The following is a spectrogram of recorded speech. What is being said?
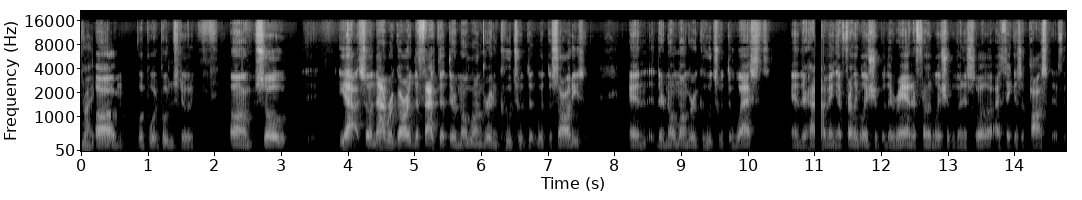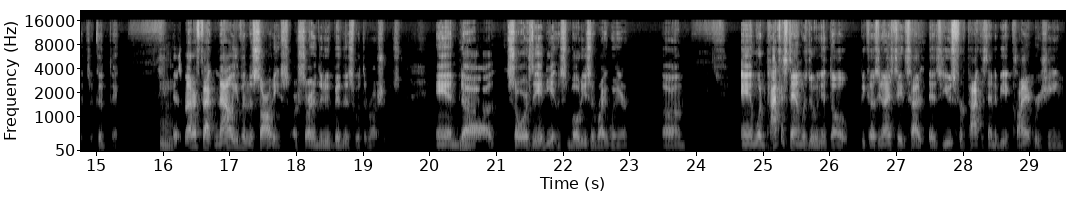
Right. Um, what, what Putin's doing. Um, so, yeah, so in that regard, the fact that they're no longer in cahoots with the with the Saudis, and they're no longer in cahoots with the West, and they're having a friendly relationship with Iran, a friendly relationship with Venezuela, I think is a positive. It's a good thing. Mm. As a matter of fact, now even the Saudis are starting to do business with the Russians, and uh, so is the Indians. Modi's a right winger. Um, and when Pakistan was doing it, though, because the United States has is used for Pakistan to be a client regime,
